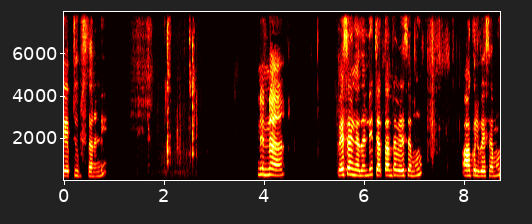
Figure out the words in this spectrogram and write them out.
రేపు చూపిస్తానండి. నిన్న వేసాం కదండి చెత్త అంతా వేసాము ఆకులు వేసాము.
